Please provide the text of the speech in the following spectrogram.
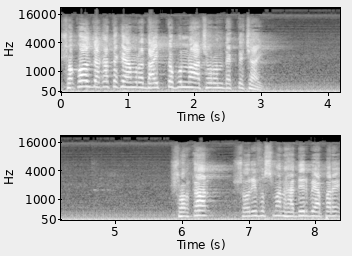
সকল জায়গা থেকে আমরা দায়িত্বপূর্ণ আচরণ দেখতে চাই। সরকার শরীফ উসমান হাদির ব্যাপারে,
